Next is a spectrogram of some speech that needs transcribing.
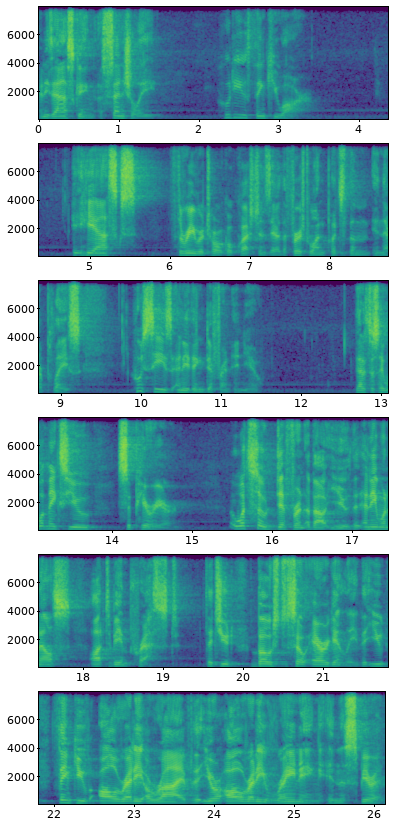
And he's asking, essentially, Who do you think you are? He asks three rhetorical questions there. The first one puts them in their place Who sees anything different in you? That is to say, what makes you superior? What's so different about you that anyone else ought to be impressed? That you'd boast so arrogantly, that you think you've already arrived, that you're already reigning in the Spirit.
